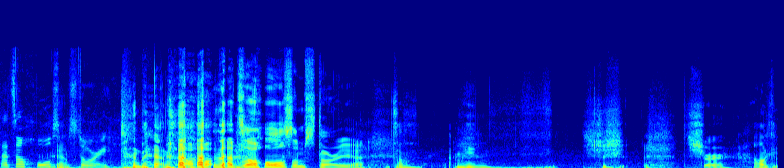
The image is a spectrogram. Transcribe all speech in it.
That's a wholesome Yeah. story. That- That's a wholesome story. Yeah. it's a- I mean, sh- sh- sure. I'll g-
